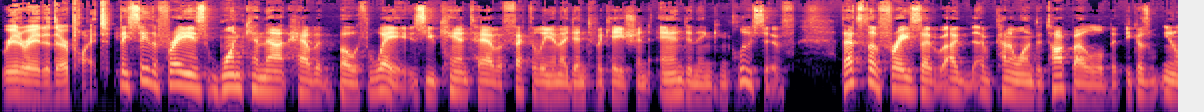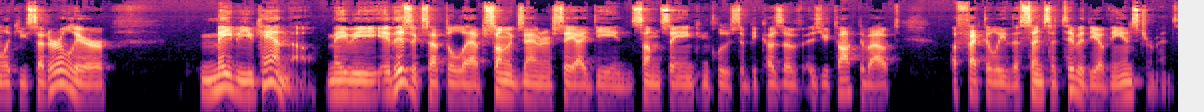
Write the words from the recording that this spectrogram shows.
reiterated their point. They say the phrase one cannot have it both ways. You can't have effectively an identification and an inconclusive. That's the phrase that I, I kind of wanted to talk about a little bit because, you know, like you said earlier, maybe you can though. Maybe it is acceptable to have some examiners say ID and some say inconclusive because of, as you talked about, effectively the sensitivity of the instrument.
